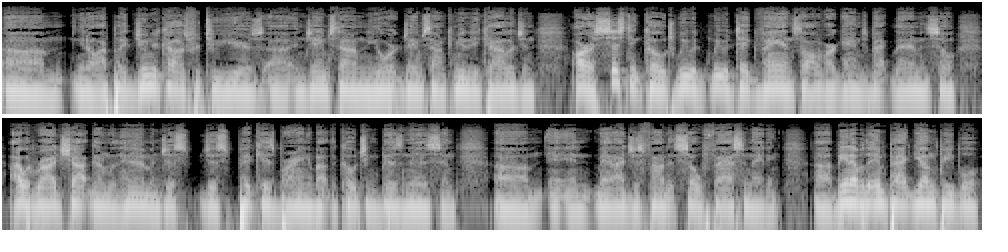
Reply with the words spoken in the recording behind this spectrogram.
um, you know, I played junior college for two years uh, in Jamestown, New York, Jamestown Community College. And our assistant coach, we would we would take vans to all of our games back then, and so I would ride shotgun with him and just just pick his brain about the coaching business. And um, and, and man, I just found it so fascinating uh, being able to impact young people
